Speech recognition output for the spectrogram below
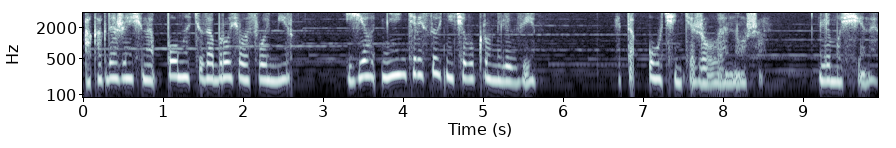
А когда женщина полностью забросила свой мир, ее не интересует ничего, кроме любви. Это очень тяжелая ноша для мужчины.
